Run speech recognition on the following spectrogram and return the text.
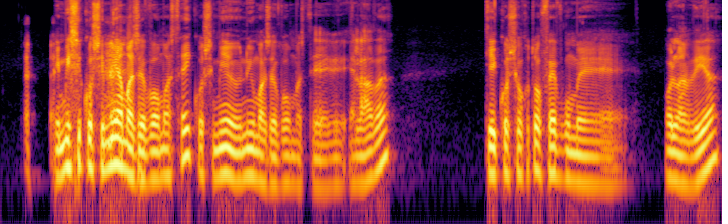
εμείς 21 μαζευόμαστε, 21 Ιουνίου μαζευόμαστε Ελλάδα και 28 φεύγουμε Ολλανδία.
